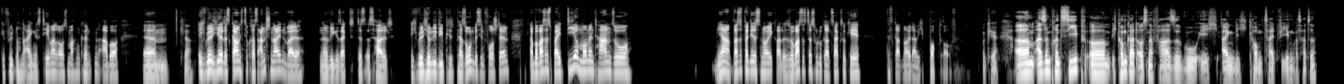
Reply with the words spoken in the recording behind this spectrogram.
gefühlt noch ein eigenes Thema draus machen könnten, aber ähm, Klar. ich will hier das gar nicht zu krass anschneiden, weil, ne, wie gesagt, das ist halt, ich will hier nur die Person ein bisschen vorstellen. Aber was ist bei dir momentan so, ja, was ist bei dir das Neue gerade? So, was ist das, wo du gerade sagst, okay, das ist gerade neu, da habe ich Bock drauf. Okay. Ähm, also im Prinzip, ähm, ich komme gerade aus einer Phase, wo ich eigentlich kaum Zeit für irgendwas hatte.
